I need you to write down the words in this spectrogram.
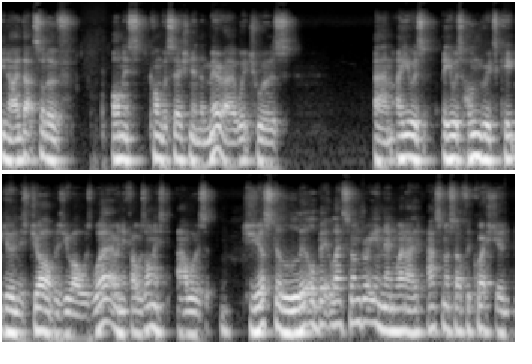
you know, I had that sort of honest conversation in the mirror, which was um, are you as are you as hungry to keep doing this job as you always were? And if I was honest, I was just a little bit less hungry. And then when I asked myself the question,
